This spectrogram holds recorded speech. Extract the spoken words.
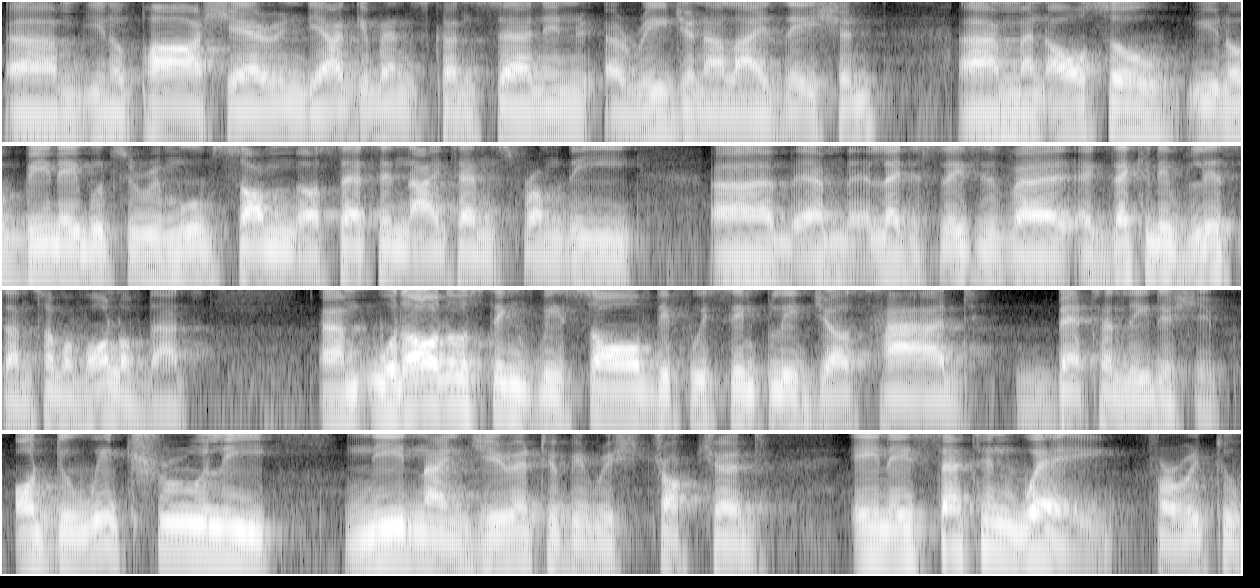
um, you know, power sharing, the arguments concerning a regionalization, um, and also, you know, being able to remove some or certain items from the uh, um, legislative uh, executive list and some of all of that. Um, would all those things be solved if we simply just had better leadership? Or do we truly need Nigeria to be restructured in a certain way for it to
